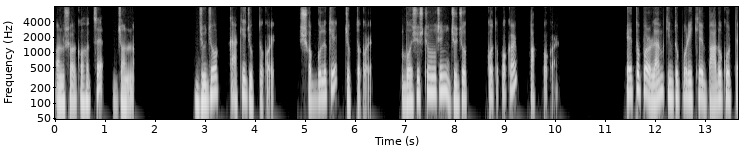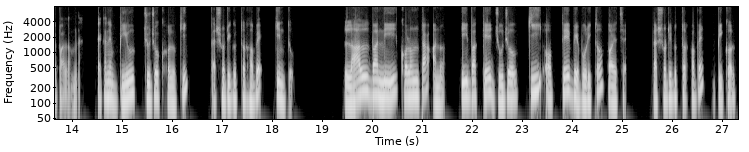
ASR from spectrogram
অনুসর্গ হচ্ছে জন্য। যুজক কাকে যুক্ত করে? সবগুলোকে যুক্ত করে। বৈশিষ্ট্য অনুযায়ী যুজক কত প্রকার? পাক প্রকার। এ তো পড়লাম, কিন্তু পরীক্ষায় বাদও করতে পারলাম না। এখানে বিয়োগ যুজক হলো কি? তার সঠিক উত্তর হবে কিন্তু। লাল বা নী কলমটা আনো, এই বাক্যে যুজক কি অর্থে ব্যবহৃত হয়েছে? তার সঠিক উত্তর হবে বিকল্প।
